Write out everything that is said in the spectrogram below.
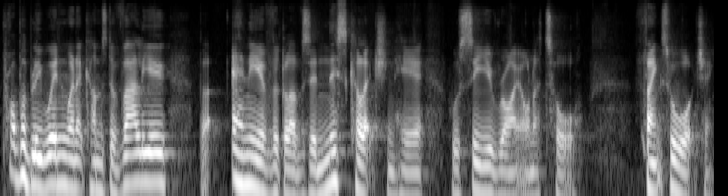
probably win when it comes to value, but any of the gloves in this collection here will see you right on a tour. Thanks for watching.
